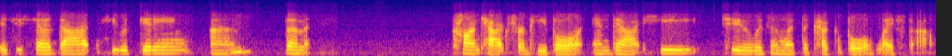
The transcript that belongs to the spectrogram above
is he said that he was getting um, some contacts from people and that he too was in what the cuck bull lifestyle.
